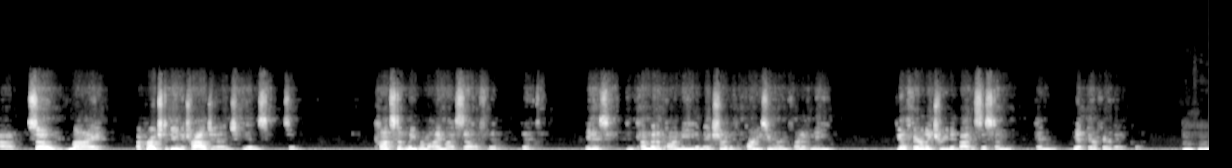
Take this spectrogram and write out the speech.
uh, so my approach to being a trial judge is to constantly remind myself that that it is incumbent upon me to make sure that the parties who are in front of me feel fairly treated by the system and get their fair day in court. Mm-hmm.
